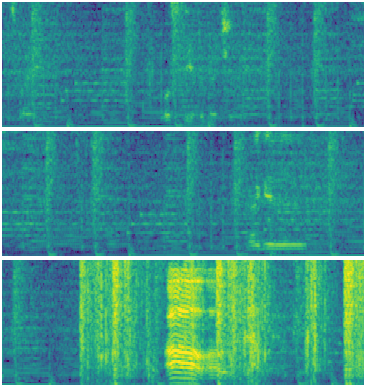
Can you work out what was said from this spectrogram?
this way. We'll see it eventually. Negative. Oh, oh, it's that way. Okay.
